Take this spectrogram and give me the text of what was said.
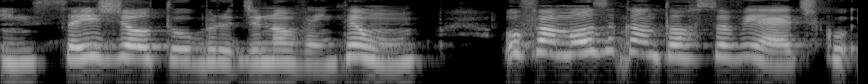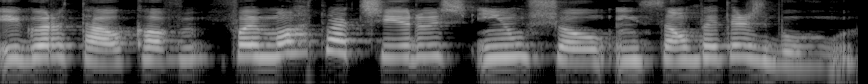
em 6 de outubro de 91, o famoso cantor soviético Igor Talkov foi morto a tiros em um show em São Petersburgo.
